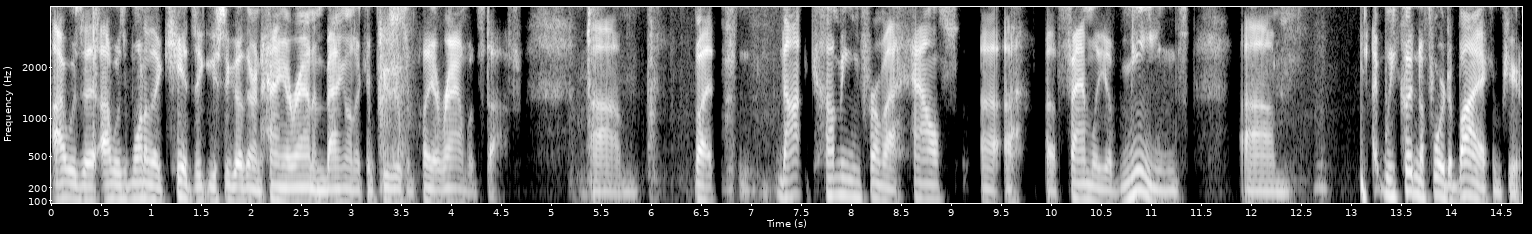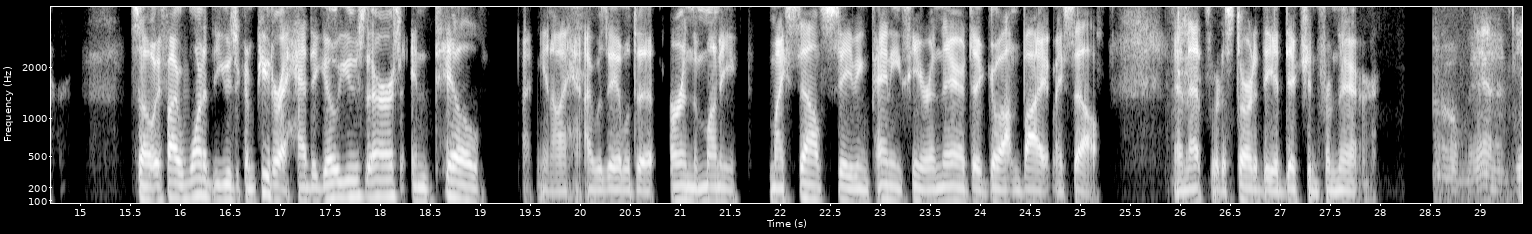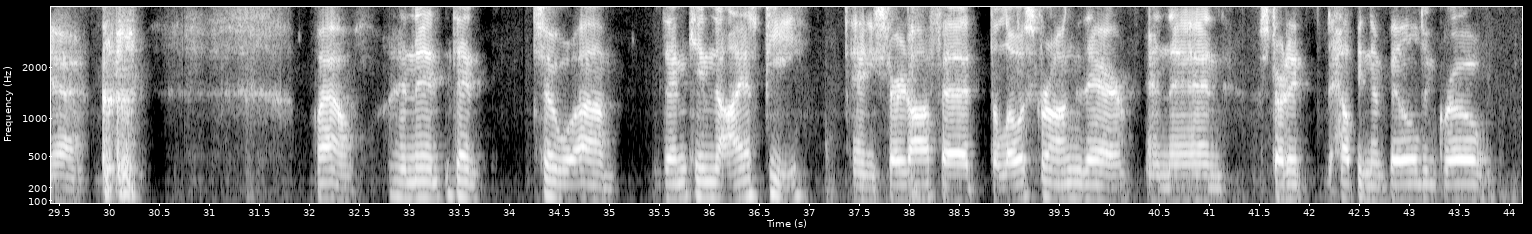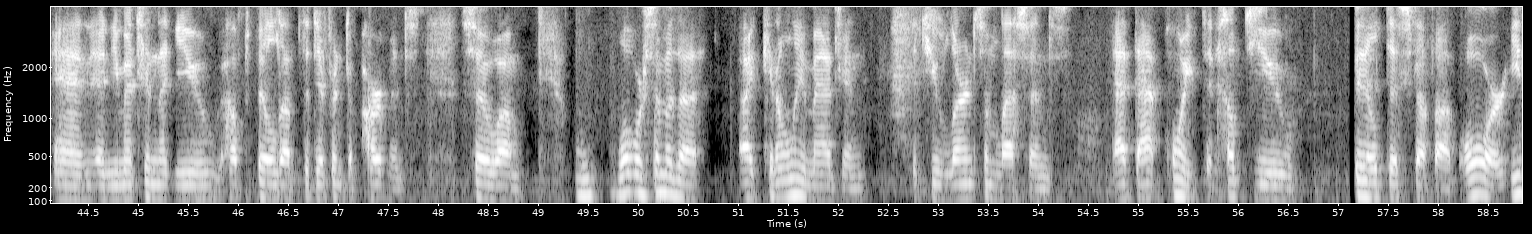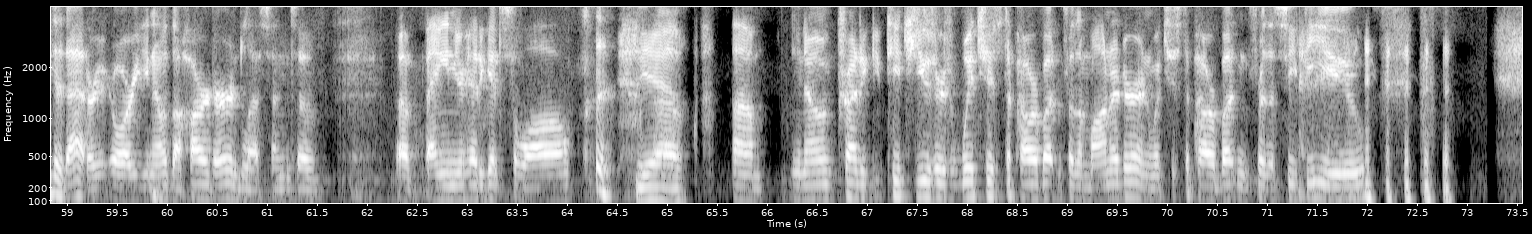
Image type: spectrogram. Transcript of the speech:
I was a I was one of the kids that used to go there and hang around and bang on the computers and play around with stuff. Um, but not coming from a house, uh, a, a family of means, um, we couldn't afford to buy a computer. So if I wanted to use a computer, I had to go use theirs until, you know, I, I was able to earn the money myself, saving pennies here and there to go out and buy it myself. And that sort of started the addiction from there. Oh man, yeah. wow. And then then so um then came the ISP and you started off at the lowest rung there and then started helping them build and grow. And and you mentioned that you helped build up the different departments. So um, what were some of the i can only imagine that you learned some lessons at that point that helped you build this stuff up or either that or, or you know the hard earned lessons of of banging your head against the wall. Yeah. Uh, um, you know trying to teach users which is the power button for the monitor and which is the power button for the cpu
